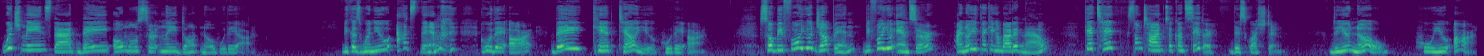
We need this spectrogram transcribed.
which means that they almost certainly don't know who they are. Because when you ask them who they are, they can't tell you who they are. So before you jump in, before you answer, I know you're thinking about it now. Okay, take some time to consider this question Do you know who you are?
